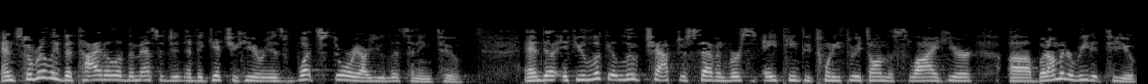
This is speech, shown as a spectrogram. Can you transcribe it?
And so really the title of the message and to get you here is, What story are you listening to? And uh, if you look at Luke chapter 7, verses 18 through 23, it's on the slide here, uh, but I'm going to read it to you.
